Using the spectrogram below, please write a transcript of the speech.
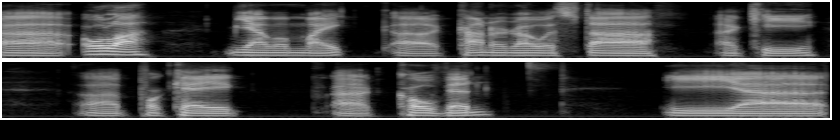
Uh, hola, me llamo Mike. Uh, Connor no está aquí uh, porque uh, COVID. Y uh,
